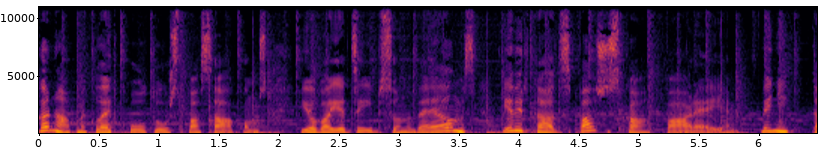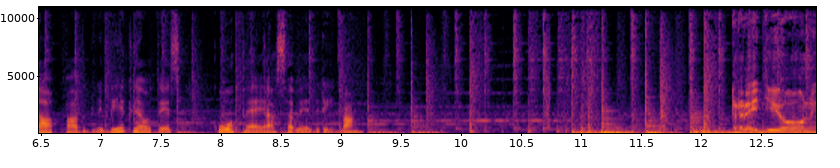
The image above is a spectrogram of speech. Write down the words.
gan apmeklēt kultūras pasākumus pasākumus, jo vajadzības un vēlmes jau ir tādas pašas kā pārējiem. Viņi tāpat grib iekļauties kopējā sabiedrībā. Reģioni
